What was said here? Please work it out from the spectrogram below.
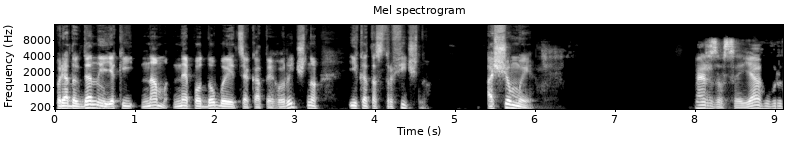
порядок денний, який нам не подобається категорично і катастрофічно. А що ми? Перш за все, я говорив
